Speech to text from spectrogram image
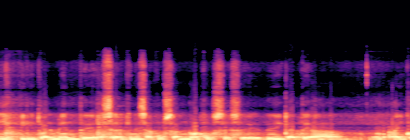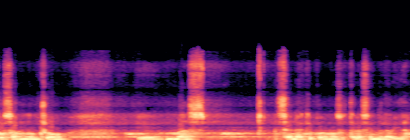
y espiritualmente, ser quienes acusan. No acuses, eh, dedícate a. Hay cosas mucho eh, más sanas que podemos estar haciendo en la vida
